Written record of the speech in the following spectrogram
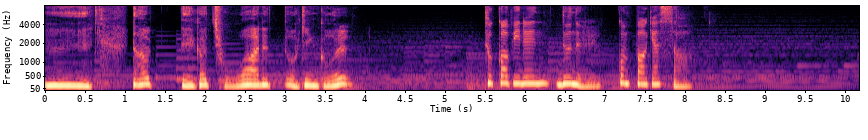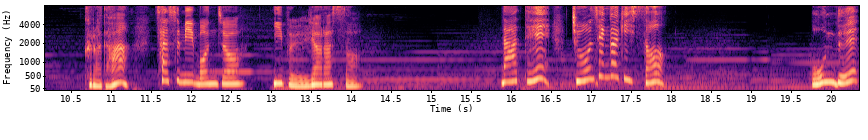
음, 딱 내가 좋아하는 떡인걸. 두꺼비는 눈을 꿈뻑였어. 그러다 사슴이 먼저 입을 열었어. 나한테 좋은 생각이 있어. 뭔데?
